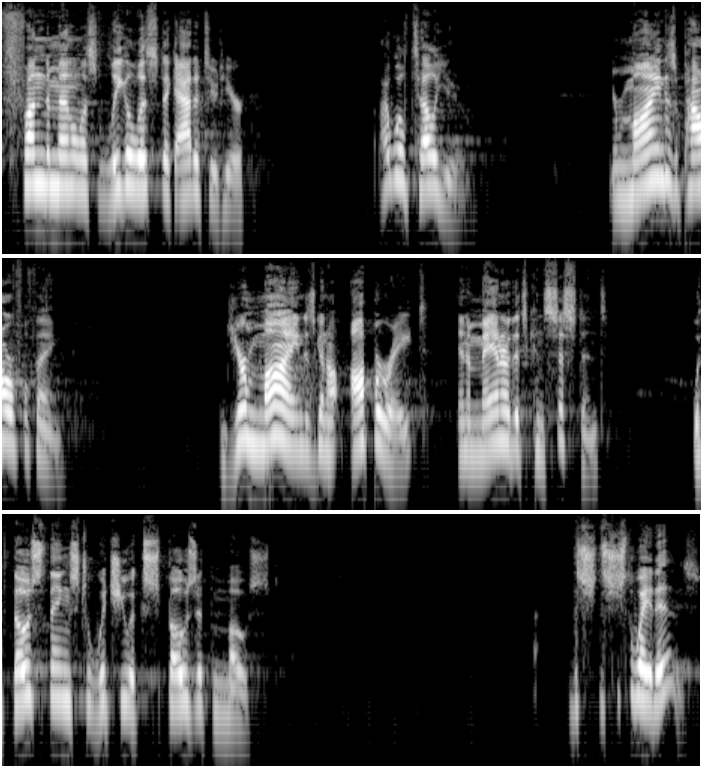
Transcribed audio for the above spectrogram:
fundamentalist, legalistic attitude here. I will tell you, your mind is a powerful thing. And your mind is going to operate in a manner that's consistent with those things to which you expose it the most. That's just the way it is.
